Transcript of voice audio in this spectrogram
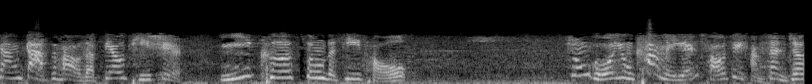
张大字报的标题是“尼克松的低头”。中国用抗美援朝这场战争。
